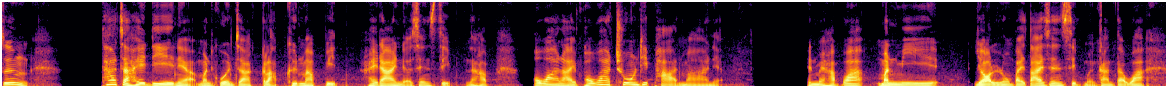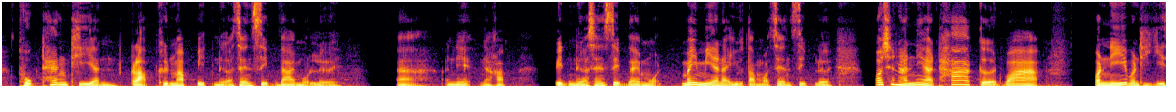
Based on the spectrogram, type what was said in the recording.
ซึ่งถ้าจะให้ดีเนี่ยมันควรจะกลับขึ้นมาปิดให้ได้เหนือเส้น 10นะครับ เพราะว่าอะไรเพราะว่าช่วงที่ผ่านมาเนี่ยเห็นไหมครับว่ามันมีหย่อนลงไปใต้เส้น 10 เหมือนกัน แต่ว่าทุกแท่งเทียนกลับขึ้นมาปิดเหนือเส้น 10 ได้หมดเลยอ่าอันนี้นะครับปิดเหนือเส้น 10 ได้หมด ไม่มีอันไหนอยู่ต่ำกว่าเส้น 10 เลย เพราะฉะนั้นเนี่ยถ้าเกิดว่าวันนี้วันที่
